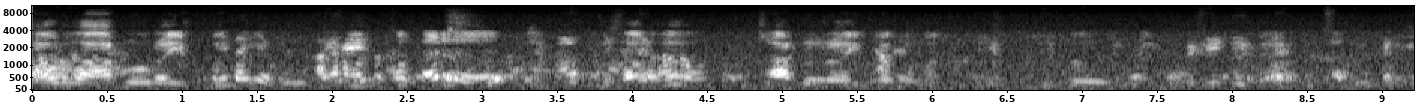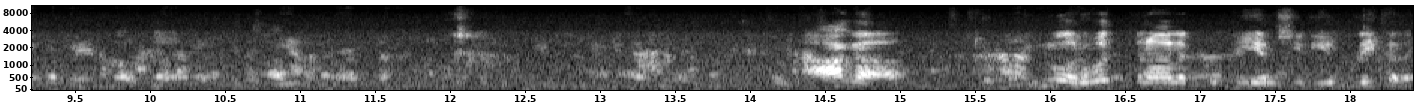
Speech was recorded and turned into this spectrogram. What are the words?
ಸಾವಿರದ ಆರ್ನೂರ ಇಪ್ಪತ್ತು ಸಾವಿರದ ಆರ್ನೂರ ಇಪ್ಪತ್ತೊಂಬತ್ತು ಇದು ಫೀಟ್ ಇದೆ ಅದು ಕಡಿಮೆ ಮಾಡಬೇಕು ಆಗ ಇನ್ನೂ ಅರವತ್ನಾಲ್ಕು ಟಿ ಎಂ ಸಿ ನೀರು ಉಳಿತದೆ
